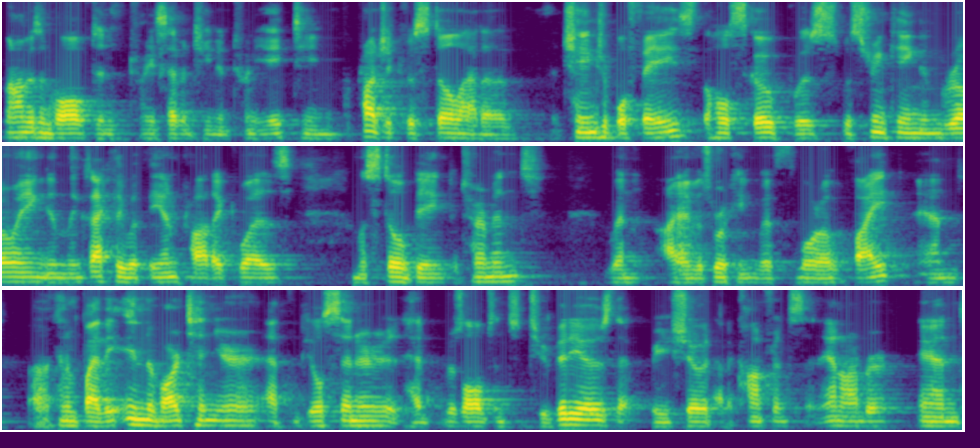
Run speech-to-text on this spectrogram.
When I was involved in 2017 and 2018, the project was still at a changeable phase. The whole scope was was shrinking and growing, and exactly what the end product was was still being determined. When I was working with Laura Veit and uh, kind of by the end of our tenure at the Buell Center, it had resolved into two videos that we showed at a conference in Ann Arbor. And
